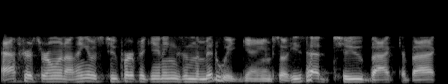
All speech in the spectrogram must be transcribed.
after throwing, I think it was two perfect innings in the midweek game. So he's had two back to back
